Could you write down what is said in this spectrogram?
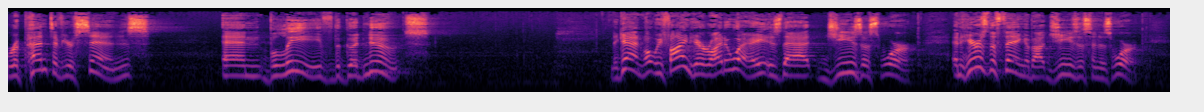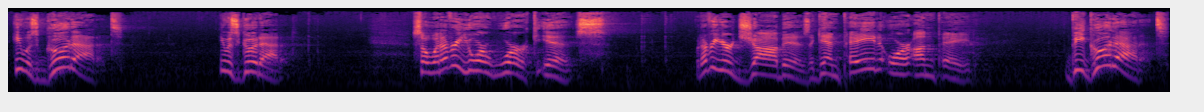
Repent of your sins and believe the good news. And again, what we find here right away is that Jesus worked. And here's the thing about Jesus and his work he was good at it. He was good at it. So, whatever your work is, whatever your job is, again, paid or unpaid, be good at it.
